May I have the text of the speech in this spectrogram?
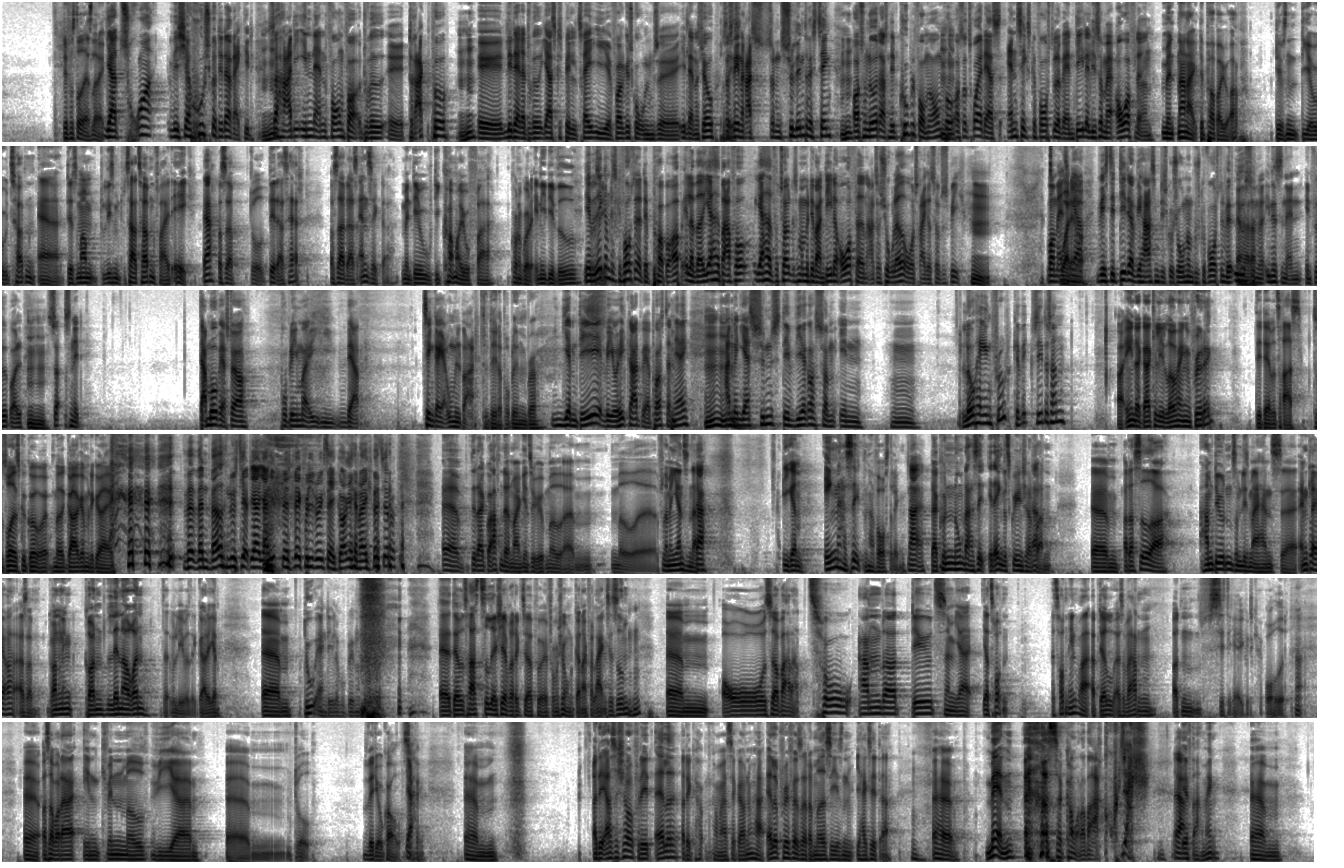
Det forstod jeg slet ikke. Jeg tror, hvis jeg husker det der rigtigt, Mhm. mm-hmm. så har de en eller anden form for, du ved, øh, dragt på. Mm-hmm. Øh, lidt af, du ved, jeg skal spille tre i øh, folkeskolens øh, et eller andet show. Præcis. Så det er en ret sådan cylindrisk ting, mm-hmm. og så noget, der er sådan lidt kuppelformet ovenpå, mm-hmm. og så tror jeg, at deres ansigt skal forestille at være en del af ligesom af overfladen. Men nej, nej, det popper jo op. Det er jo sådan, de er jo toppen af, det er som om, du, ligesom, du tager toppen fra et æg, Ja. og så, du ved, det er deres hat, og så er deres ansigter. Men det er jo, de kommer jo fra, kun godt ind i de hvide. Jeg ved ikke, om det skal forestille, at det popper op, eller hvad. Jeg havde bare for, jeg havde fortolket det, som om at det var en del af overfladen, altså chokoladeovertrækket, so to speak. Hmm. Hvor man altså, hvis det er det, der vi har som diskussion, om du skal forestille dig ydersiden der. eller indersiden af en, en fodbold, mm-hmm. så sådan et, der må være større problemer i, i verden, tænker jeg umiddelbart. Du deler problemet, bro. Jamen, det vil jo helt klart være påstand her, ikke? Mm-hmm. Ej, men jeg synes, det virker som en hmm, low-hanging fruit. Kan vi ikke sige det sådan? Og en, der godt kan lide low-hanging fruit, ikke? Det er David Træs. Du troede, jeg skulle gå med Gogge, men det gør jeg ikke. Hvad? hvad? Nu, jeg, jeg, jeg er helt blæst væk, fordi du ikke sagde gokke, Henrik. Hvad siger du? uh, det der God Aften Danmark interview med, um, med uh, Flemming Jensen der. Ja. Igen, ingen har set den her forestilling. Nej. Der er kun nogen, der har set et enkelt screenshot ja. fra den. Um, og der sidder ham dyvden, som ligesom er hans uh, anklager, altså grønlæng, grønlænderen, der vil lige gøre det igen. Um, Du er en del af problemet. Uh, David Træs, tidligere chefredaktør på Information, godt nok for lang tid siden. Mm-hmm. Um, og så var der to andre dudes, som jeg... Jeg tror, den, jeg tror den ene var Abdel, altså verden, og den sidste kan jeg ikke huske overhovedet. Nej. Uh, og så var der en kvinde med via, um, du ved, video call. Ja. Something. Um, og det er så sjovt, fordi alle, og det kommer jeg til at gøre nu her, alle prefacer der med at sige sådan, jeg har ikke set det her. Uh, men, og så kommer der bare crash, Ja. efter ham, ikke? Um,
